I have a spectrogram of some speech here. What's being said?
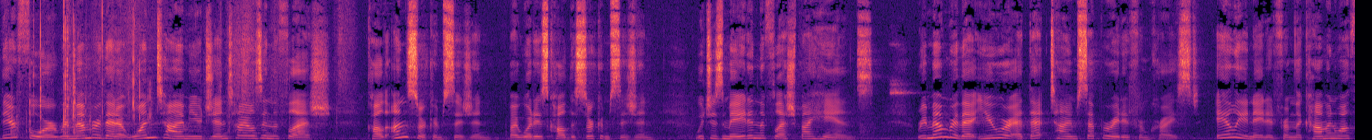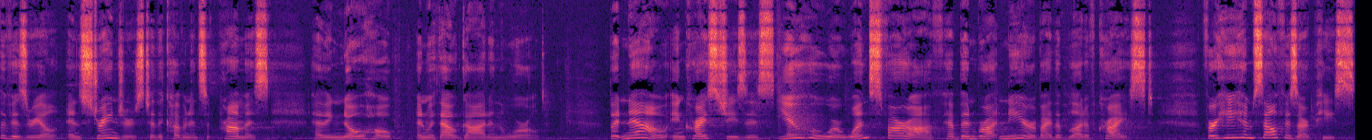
Therefore, remember that at one time you Gentiles in the flesh, called uncircumcision by what is called the circumcision, which is made in the flesh by hands, remember that you were at that time separated from Christ, alienated from the commonwealth of Israel, and strangers to the covenants of promise, having no hope and without God in the world. But now, in Christ Jesus, you who were once far off have been brought near by the blood of Christ. For he himself is our peace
